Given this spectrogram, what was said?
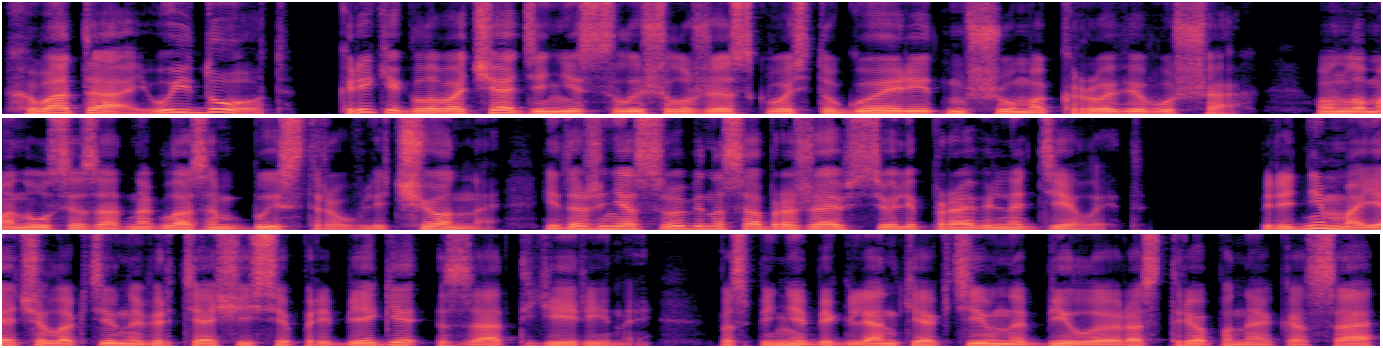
«Хватай, уйдут!» Крики главача Денис слышал уже сквозь тугой ритм шума крови в ушах. Он ломанулся за одноглазым быстро, увлеченно и даже не особенно соображая, все ли правильно делает. Перед ним маячил активно вертящийся при беге зад Ерины. По спине беглянки активно била растрепанная коса,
